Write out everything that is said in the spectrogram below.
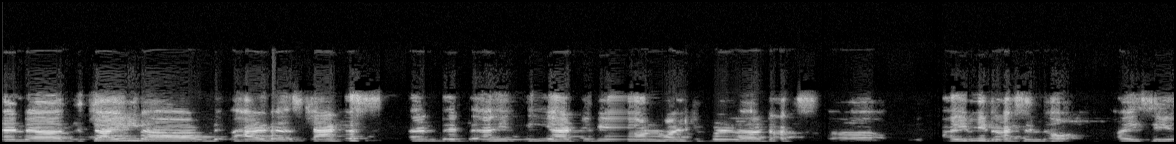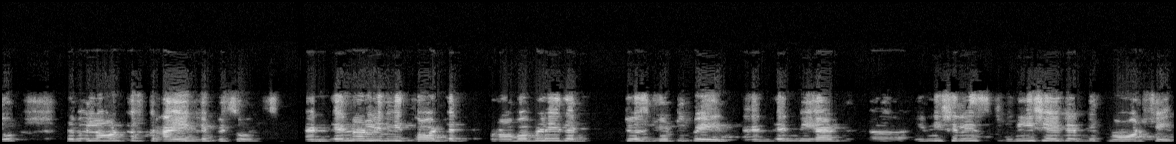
And uh, the child uh, had a status, and that uh, he, he had to be on multiple uh, drugs, uh, IV drugs in the ICU. There were a lot of crying episodes, and then only we thought that probably that it was due to pain. And then we had uh, initially initiated with morphine,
